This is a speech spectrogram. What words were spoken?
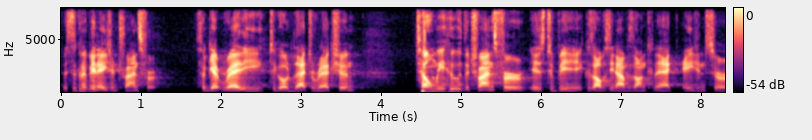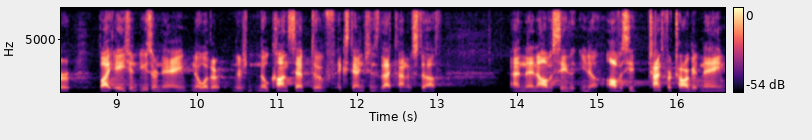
this is going to be an agent transfer. So get ready to go to that direction. Tell me who the transfer is to be, because obviously in Amazon Connect, agents are by agent username, no other, there's no concept of extensions, that kind of stuff. And then obviously, you know, obviously transfer target name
